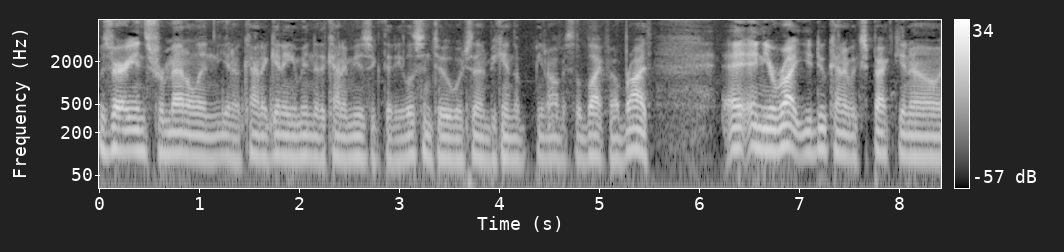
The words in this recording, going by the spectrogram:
was very instrumental in you know kind of getting him into the kind of music that he listened to, which then became the you know obviously the Black Veil Brides. And, and you're right, you do kind of expect, you know,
